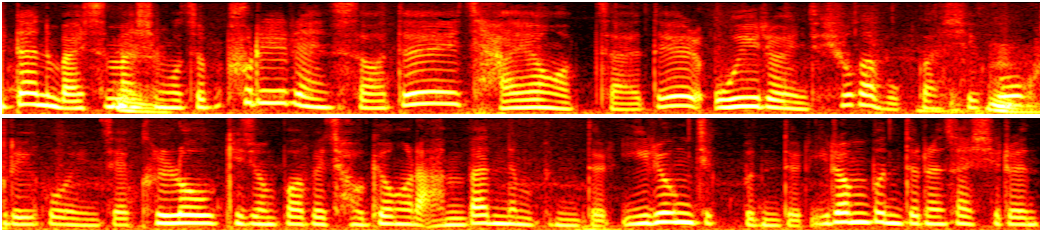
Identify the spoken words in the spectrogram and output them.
일단은 말씀하신 네. 것처럼 프리랜서들, 자영업자들 오히려 이제 휴가 못 가시고 음. 그리고 이제 근로기준법에 적용을 안 받는 분들, 일용직 분들 이런 분들은 사실은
